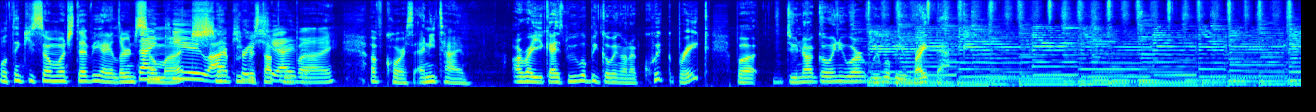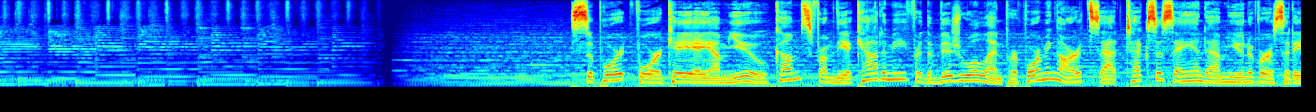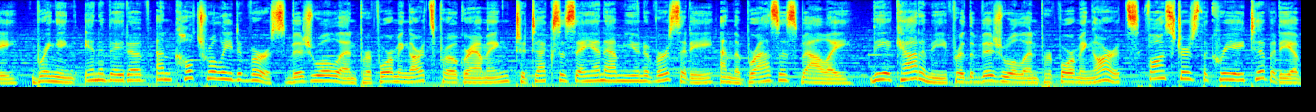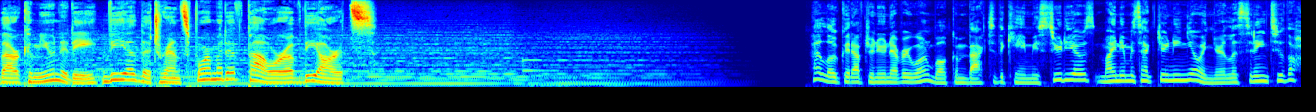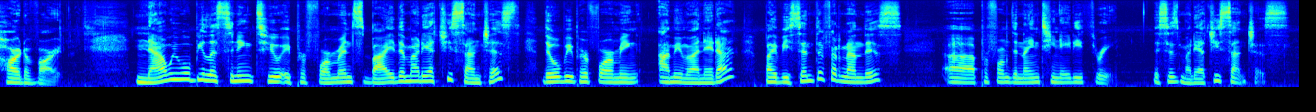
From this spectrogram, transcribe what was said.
Well, thank you so much, Debbie. I learned so Thank much. you. I Thank you for stopping appreciate it. by. Of course, anytime. All right, you guys, we will be going on a quick break, but do not go anywhere. We will be right back. Support for KAMU comes from the Academy for the Visual and Performing Arts at Texas A&M University, bringing innovative and culturally diverse visual and performing arts programming to Texas A&M University and the Brazos Valley. The Academy for the Visual and Performing Arts fosters the creativity of our community via the transformative power of the arts. Hello, good afternoon, everyone. Welcome back to the KMU studios. My name is Hector Nino, and you're listening to The Heart of Art. Now we will be listening to a performance by the Mariachi Sanchez. They will be performing A Mi Manera by Vicente Fernandez, uh, performed in 1983. This is Mariachi Sanchez.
